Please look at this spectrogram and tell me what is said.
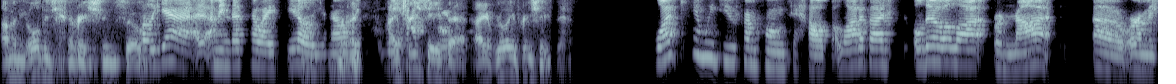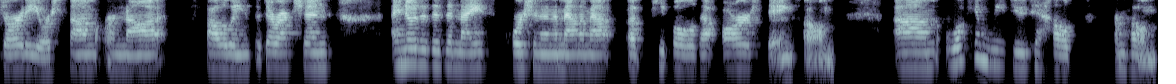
I'm in the older generation, so. Well, yeah. I mean, that's how I feel. You know, I, I appreciate that. I really appreciate that. What can we do from home to help? A lot of us, although a lot or not uh, or a majority or some are not following the directions. I know that there's a nice portion and amount amount of people that are staying home. Um, what can we do to help from home?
